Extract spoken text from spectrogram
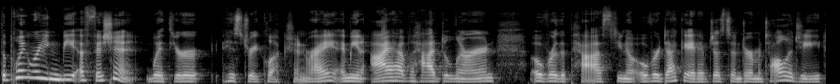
the point where you can be efficient with your history collection, right? I mean, I have had to learn over the past, you know, over a decade of just in dermatology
